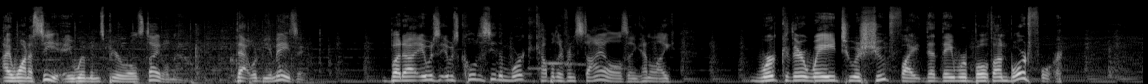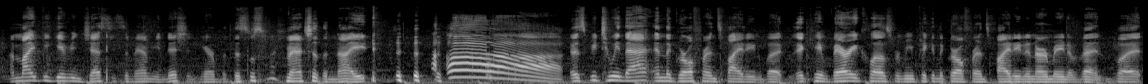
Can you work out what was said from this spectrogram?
I want to see a women's pure rules title now. That would be amazing. But uh, it was it was cool to see them work a couple different styles and kind of like work their way to a shoot fight that they were both on board for. I might be giving Jesse some ammunition here, but this was my match of the night. ah! It was between that and the girlfriends fighting, but it came very close for me picking the girlfriends fighting in our main event. But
